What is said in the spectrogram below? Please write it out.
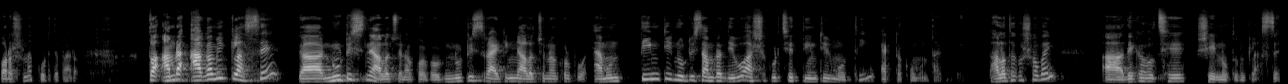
পড়াশোনা করতে পারো। তো আমরা আগামী ক্লাসে নোটিশ নিয়ে আলোচনা করব নোটিশ রাইটিং নিয়ে আলোচনা করব। এমন তিনটি নোটিশ আমরা দিব, আশা করছি তিনটির মধ্যেই একটা কমন থাকবে। ভালো থাকো সবাই দেখা হচ্ছে সেই নতুন ক্লাসে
